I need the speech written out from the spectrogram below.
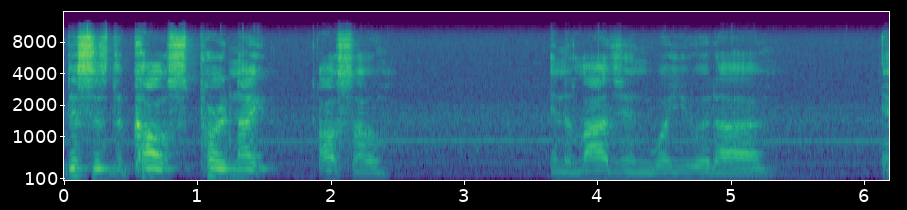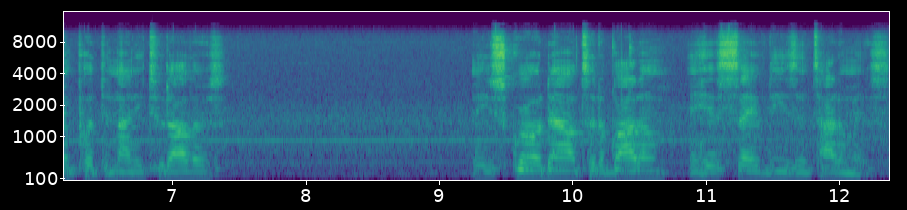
This is the cost per night also in the lodging where you would uh, input the $92. And you scroll down to the bottom and hit save these entitlements.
